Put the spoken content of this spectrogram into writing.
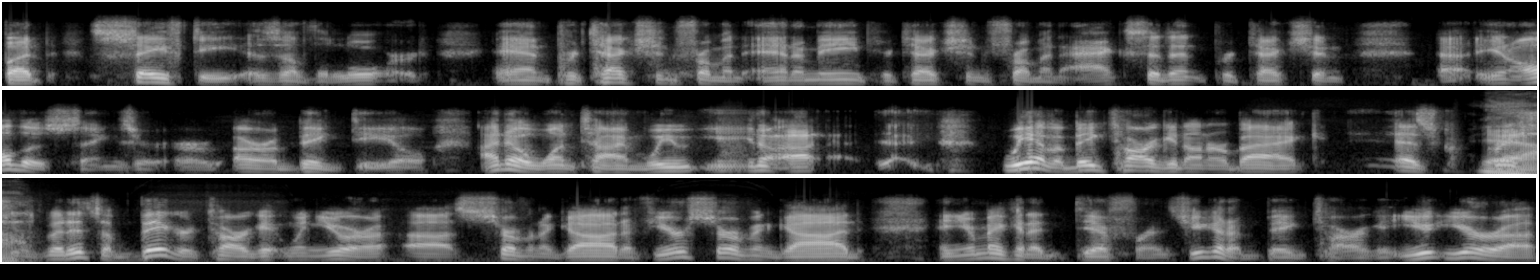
but safety is of the Lord. And protection from an enemy, protection from an accident, protection, uh, you know, all those things are, are, are a big deal. I know one time we, you know, I, we have a big target on our back as Christians, yeah. but it's a bigger target when you're uh, serving a, God. If you're serving God and you're making a difference, you got a big target. You, you're a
